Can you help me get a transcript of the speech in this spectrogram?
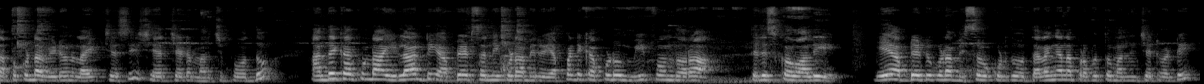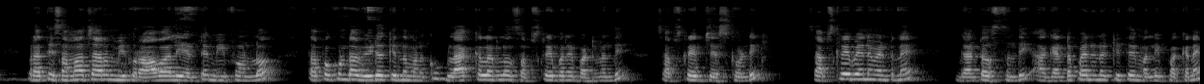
తప్పకుండా వీడియోను లైక్ చేసి షేర్ చేయడం మర్చిపోవద్దు. అంతేకాకుండా ఇలాంటి అప్డేట్స్ అన్నీ కూడా మీరు ఎప్పటికప్పుడు మీ ఫోన్ ద్వారా తెలుసుకోవాలి. ఏ అప్డేట్ కూడా మిస్ అవ్వకూడదు. తెలంగాణ ప్రభుత్వం అందించేటువంటి ప్రతి సమాచారం మీకు రావాలి అంటే మీ ఫోన్లో తప్పకుండా వీడియో కింద మనకు బ్లాక్ కలర్లో సబ్స్క్రైబ్ అనే బటన్ ఉంది. సబ్స్క్రైబ్ చేసుకోండి. సబ్స్క్రైబ్ అయిన వెంటనే గంట వస్తుంది. ఆ గంట పైన నొక్కితే మళ్ళీ పక్కనే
